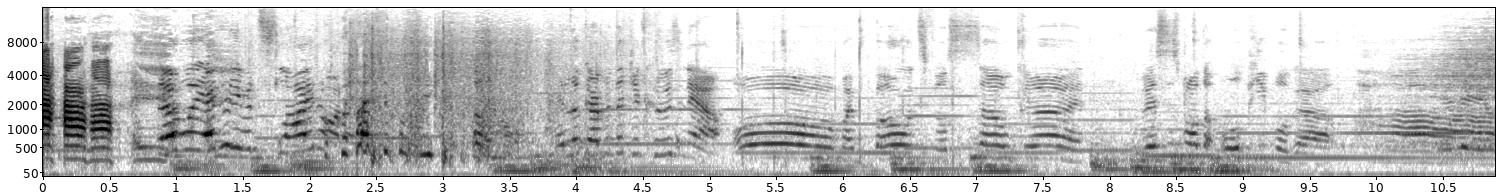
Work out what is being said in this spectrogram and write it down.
That I didn't even slide on it. Hey, look, I'm in the jacuzzi now. Oh, my bones feel so good. This is where all the old people go. Ah.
